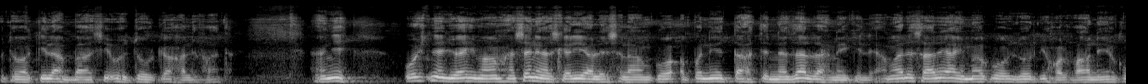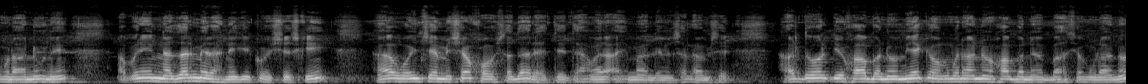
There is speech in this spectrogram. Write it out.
متوکل عباسی اس دور کا خلیفہ تھا۔ ہاں جی اس نے جو ہے امام حسن عسکری علیہ السلام کو اپنے تحت نظر رکھنے کے لیے، ہمارے سارے ائمہ کو اس دور کے خلفاء نے، حکمرانوں نے اپنی نظر میں رہنے کی کوشش کی۔ ہاں وہ ان سے ہمیشہ خوفزدہ رہتے تھے، ہمارے ائمہ علیہ السلام سے۔ ہر دور کے خواہ بنومیہ کے حکمران ہو خواہ بن عباس کے حکمران ہو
